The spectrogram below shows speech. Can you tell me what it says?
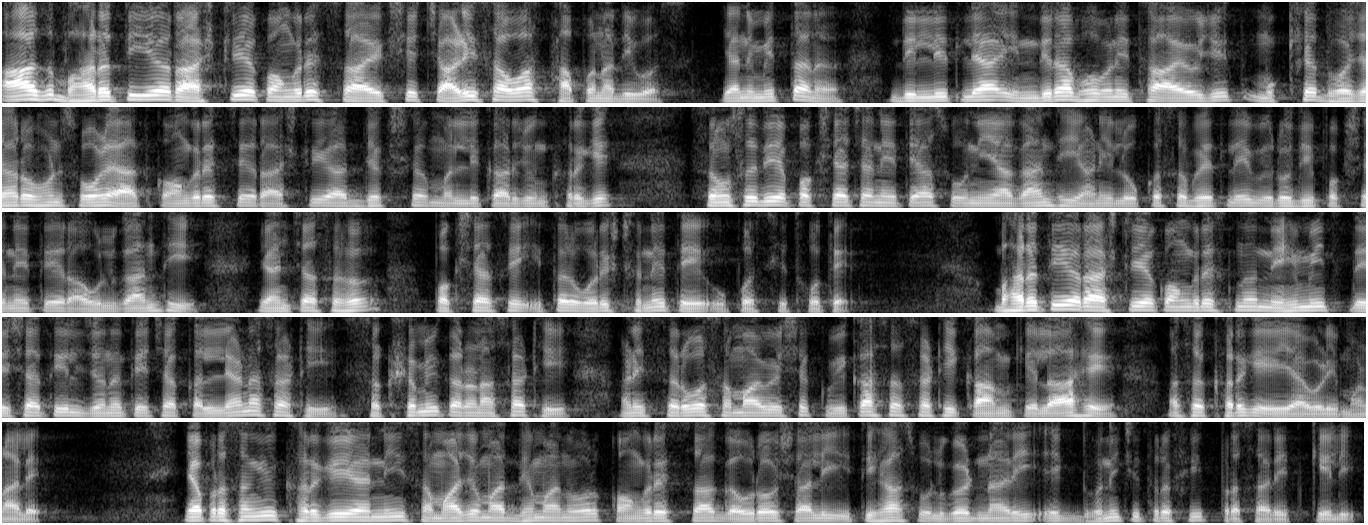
आज भारतीय राष्ट्रीय काँग्रेसचा एकशे चाळीसावा स्थापना दिवस. या निमित्तानं दिल्लीतल्या इंदिरा भवन इथं आयोजित मुख्य ध्वजारोहण सोहळ्यात काँग्रेसचे राष्ट्रीय अध्यक्ष मल्लिकार्जुन खरगे संसदीय पक्षाच्या नेत्या सोनिया गांधी आणि लोकसभेतले विरोधी पक्षनेते राहुल गांधी यांच्यासह पक्षाचे इतर वरिष्ठ नेते उपस्थित होते. भारतीय राष्ट्रीय काँग्रेसनं नेहमीच देशातील जनतेच्या कल्याणासाठी सक्षमीकरणासाठी आणि सर्वसमावेशक विकासासाठी काम केलं आहे असं खरगे यावेळी म्हणाले. याप्रसंगी खरगे यांनी समाजमाध्यमांवर काँग्रेसचा गौरवशाली इतिहास उलगडणारी एक ध्वनिचित्रफीत प्रसारित केली.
